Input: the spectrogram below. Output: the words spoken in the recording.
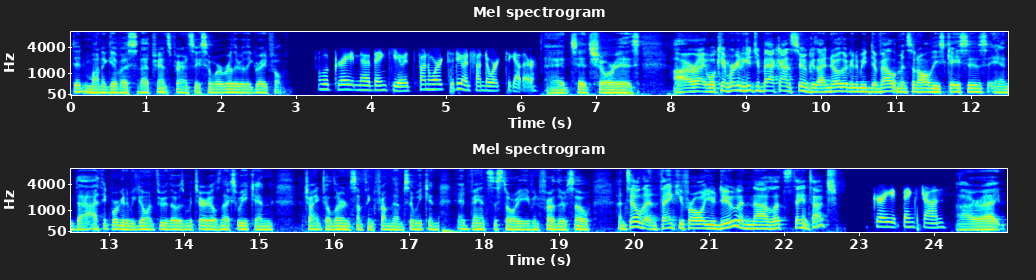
didn't want to give us that transparency. So we're really, really grateful. Well, great. No, thank you. It's fun work to do and fun to work together. It, it sure is. All right. Well, Kim, we're going to get you back on soon because I know there are going to be developments in all these cases. And uh, I think we're going to be going through those materials next week and trying to learn something from them so we can advance the story even further. So until then, thank you for all you do and uh, let's stay in touch. Great. Thanks, John. All right.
